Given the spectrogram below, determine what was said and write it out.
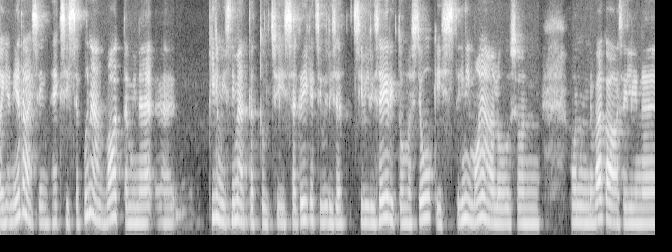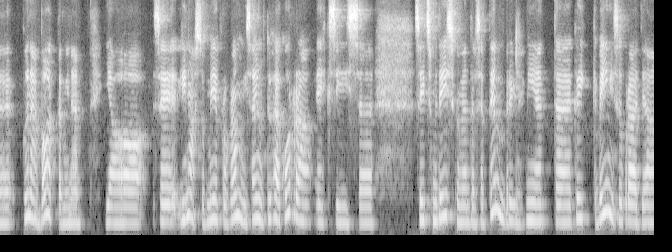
ja nii edasi, ehk siis see põnev vaatamine filmis nimetatult siis kõige tsivilise-, tsiviliseeritumast joogist inimajaloos on, on väga selline põnev vaatamine ja see linastub meie programmis ainult ühe korra, ehk siis äh, seitsmeteistkümnendal septembril, nii et äh, kõik veinisõbrad ja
